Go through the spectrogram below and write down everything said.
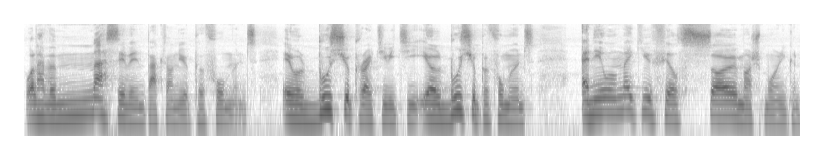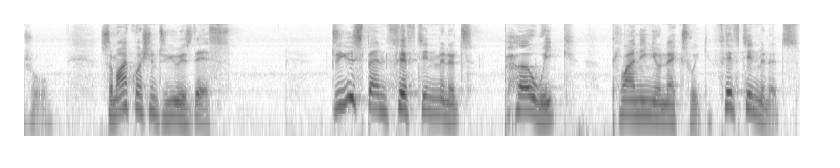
will have a massive impact on your performance. It will boost your productivity, it will boost your performance, and it will make you feel so much more in control. So my question to you is this. Do you spend 15 minutes per week planning your next week? 15 minutes.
